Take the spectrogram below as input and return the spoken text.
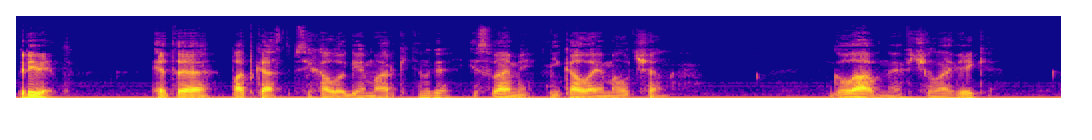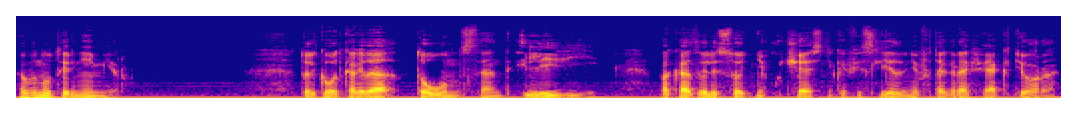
Привет! Это подкаст «Психология маркетинга» и с вами Николай Молчанов. Главное в человеке – внутренний мир. Только вот когда Тоунсенд и Леви показывали сотни участников исследования фотографии актера,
